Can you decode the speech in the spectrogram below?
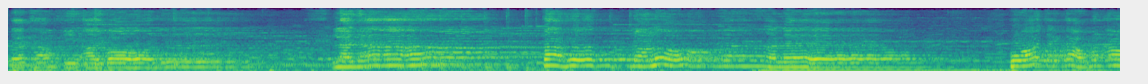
แต่เขาที่อายบ่ลืมละยามตาเฮิงนอนลงแล้วหัวใจเก่ามันเอา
